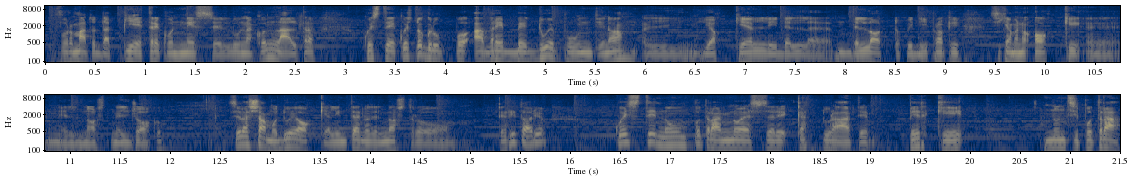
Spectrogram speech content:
formato da pietre connesse l'una con l'altra. Queste, questo gruppo avrebbe due punti, no? gli occhielli del, dell'otto, quindi proprio si chiamano occhi eh, nel, nost- nel gioco. Se lasciamo due occhi all'interno del nostro territorio, queste non potranno essere catturate perché non si potrà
